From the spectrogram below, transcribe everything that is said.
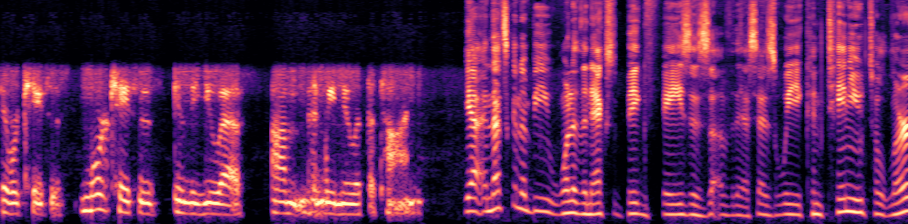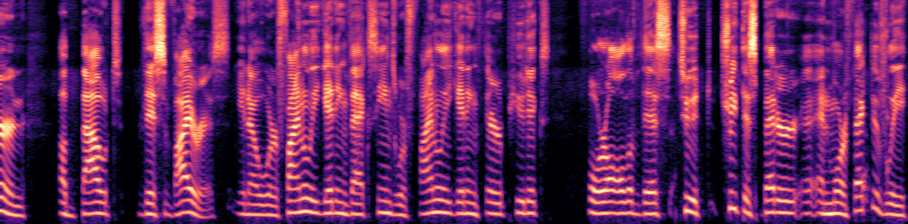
there were cases, more cases in the U.S. Um, than we knew at the time. Yeah, and that's going to be one of the next big phases of this as we continue to learn about this virus. You know, we're finally getting vaccines, we're finally getting therapeutics for all of this to treat this better and more effectively.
